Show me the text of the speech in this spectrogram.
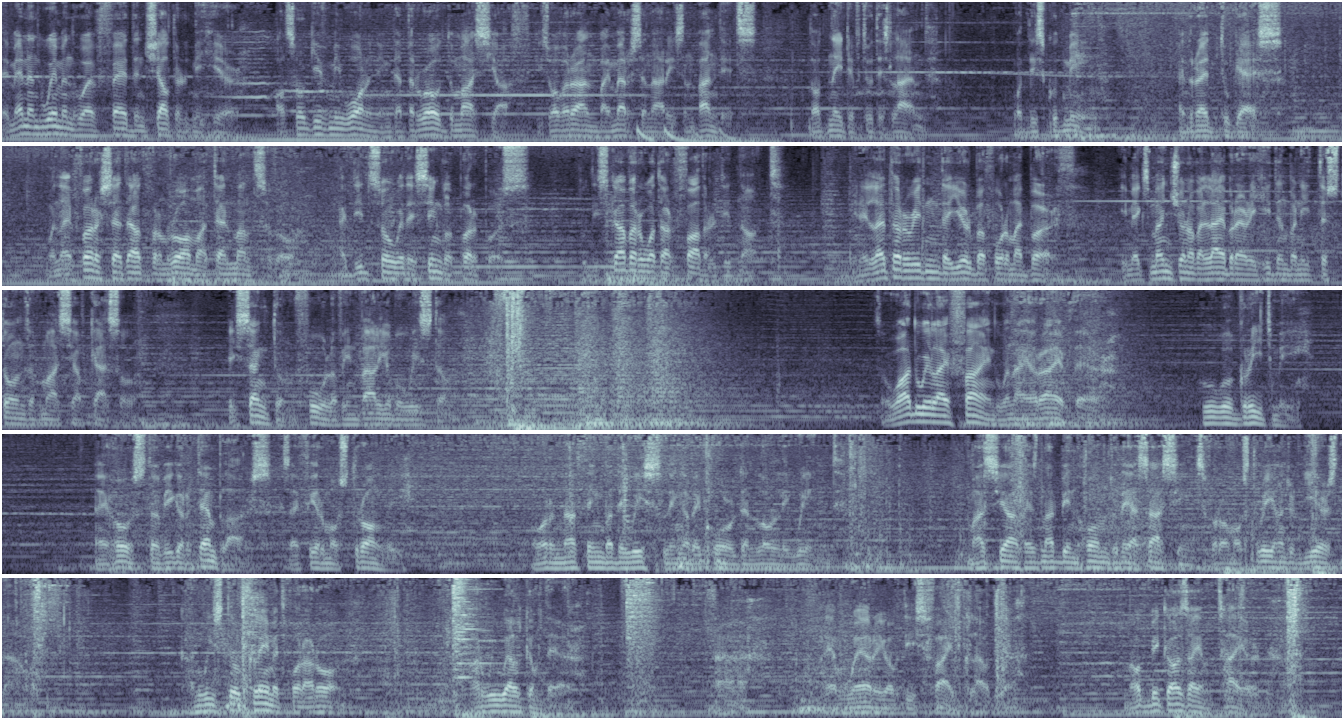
The men and women who have fed and sheltered me here also give me warning that the road to Masyaf is overrun by mercenaries and bandits, not native to this land. What this could mean, I dread to guess. When I first set out from Roma ten months ago, I did so with a single purpose, discover what our father did not. In a letter written the year before my birth, he makes mention of a library hidden beneath the stones of Masyaf Castle. A sanctum full of invaluable wisdom. So what will I find when I arrive there? Who will greet me? A host of eager Templars, as I fear most strongly. Or nothing but the whistling of a cold and lonely wind. Masyaf has not been home to the Assassins for almost 300 years now. Can we still claim it for our own? Are we welcome there? Ah, I am wary of this fight, Claudia. Not because I am tired,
